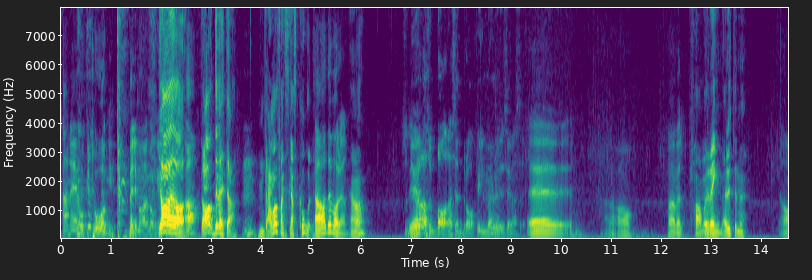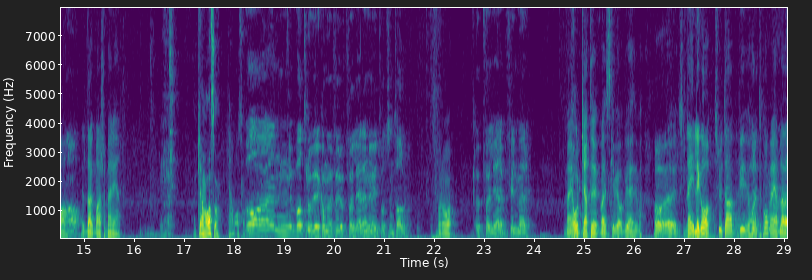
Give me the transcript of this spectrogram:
Han eh, åker tåg väldigt många gånger. Ja, ja, Ja, ja, det vet jag. Mm. Mm, Den var faktiskt ganska cool. ja det var den. Ja. Så Det- du har alltså bara sett bra filmer nu det senaste? Eh, ja, har jag väl. Fan vad det regnar ute nu. Ja, det är Dagmar som är här igen. Det kan vara så. Kan vara så. Vad, mm, vad tror vi det kommer för uppföljare nu i 2012? Vadå? Uppföljare på filmer? Men jag orkar inte. Vad ska vi... oh, nej, lägg av. Sluta. Vi håller inte på med jävla...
